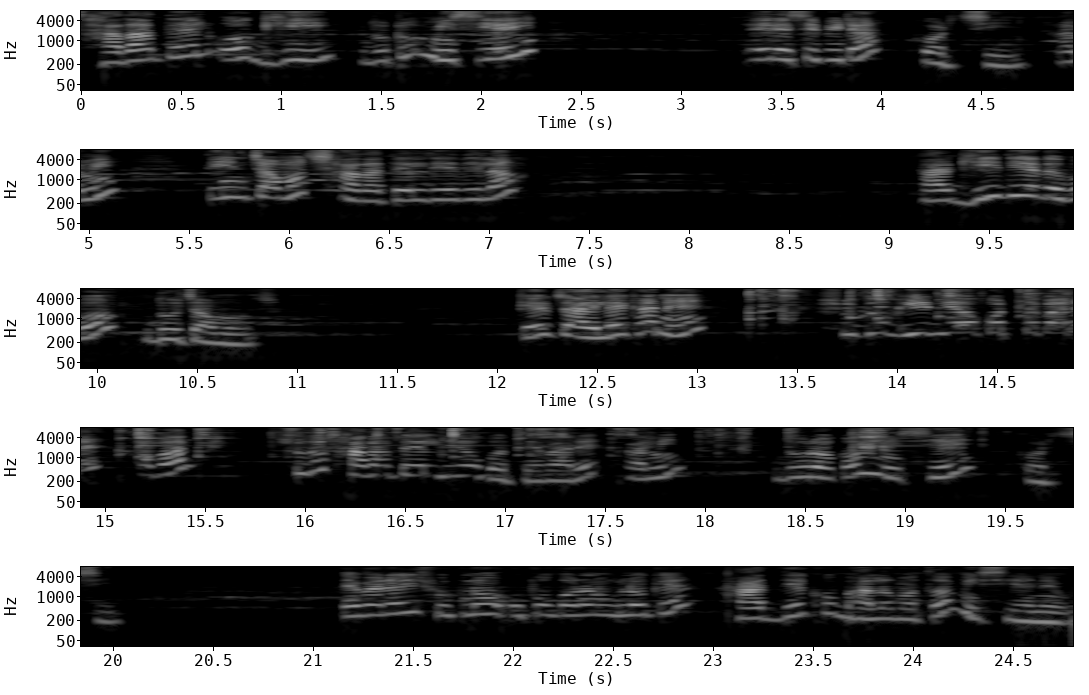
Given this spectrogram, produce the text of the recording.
সাদা তেল ও ঘি দুটো মিশিয়েই এই রেসিপিটা করছি। আমি তিন চামচ সাদা তেল দিয়ে দিলাম। আর ঘি দিয়ে দেব দু চামচ। কেউ চাইলে এখানে শুধু ঘি দিয়েও করতে পারে, আবার শুধু সাদা তেল দিয়েও করতে পারে। আমি দু রকম মিশিয়েই করছি। এবারে এই শুকনো উপকরণগুলোকে হাত দিয়ে খুব ভালো মতো মিশিয়ে নেব।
